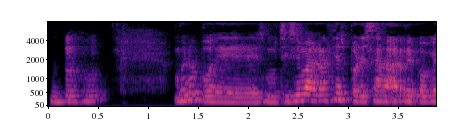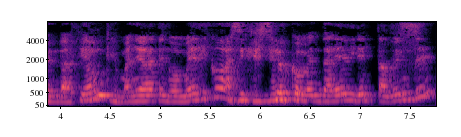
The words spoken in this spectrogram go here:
Bueno, pues muchísimas gracias por esa recomendación, que mañana tengo médico, así que se lo comentaré directamente.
